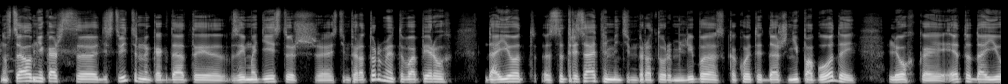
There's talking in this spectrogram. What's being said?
Но в целом, мне кажется, действительно, когда ты взаимодействуешь э, с температурами, это, во-первых, дает с отрицательными температурами, либо с какой-то даже непогодой легкой, это дает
